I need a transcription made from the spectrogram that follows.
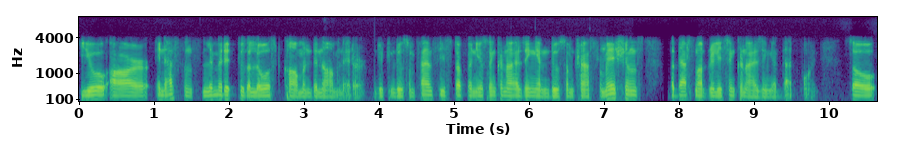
you are in essence limited to the lowest common denominator. You can do some fancy stuff when you're synchronizing and do some transformations, but that's not really synchronizing at that point. So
